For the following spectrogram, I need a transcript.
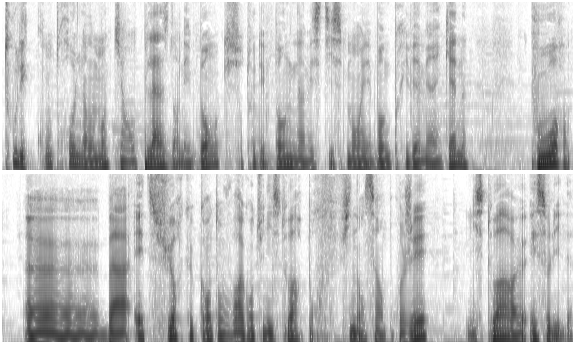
tous les contrôles normalement qu'il y a en place dans les banques, surtout les banques d'investissement et les banques privées américaines, pour euh, bah, être sûr que quand on vous raconte une histoire pour financer un projet, l'histoire euh, est solide.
